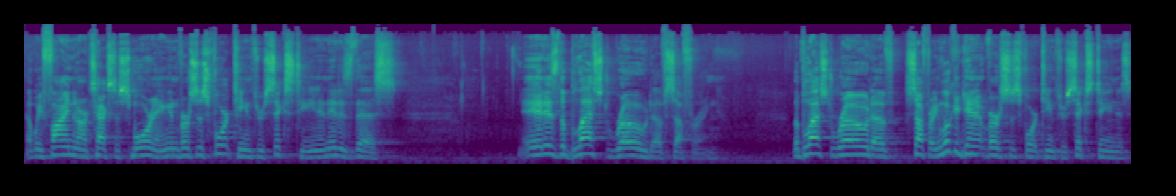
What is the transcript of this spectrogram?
that we find in our text this morning in verses 14 through 16, and it is this it is the blessed road of suffering. The blessed road of suffering. Look again at verses 14 through 16 as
